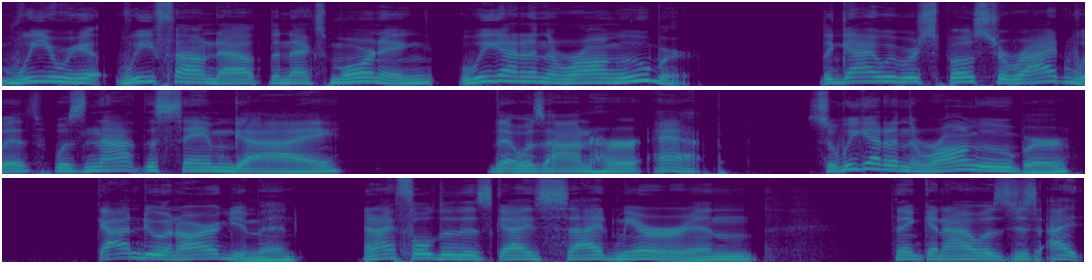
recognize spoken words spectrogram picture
we re- we found out the next morning we got in the wrong Uber. The guy we were supposed to ride with was not the same guy that was on her app. So we got in the wrong Uber, got into an argument, and I folded this guy's side mirror in thinking I was just I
